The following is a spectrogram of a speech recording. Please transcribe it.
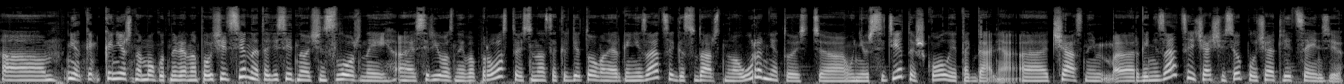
Нет, конечно, могут, наверное, получить все, но это действительно очень сложный, серьезный вопрос. То есть у нас аккредитованные организации государственного уровня, то есть университеты, школы и так далее. Частные организации чаще всего получают лицензию.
